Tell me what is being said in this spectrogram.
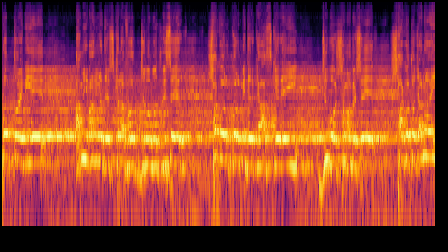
প্রত্যয় নিয়ে আমি বাংলাদেশ খেলাফত যুব মজলিসের সকল কর্মীদেরকে আজকের এই যুব সমাবেশে স্বাগত জানাই,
